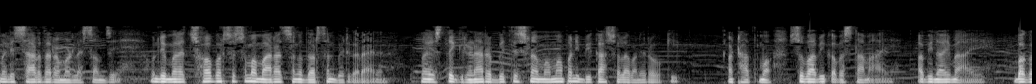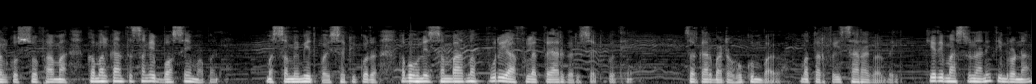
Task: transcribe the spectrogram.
मैले शारदा रमणलाई सम्झेँ। उनले मलाई छ वर्षसम्म महाराजसँग दर्शन भेट गराएनन्। न यस्तै घृणा र वितृष्ण ममा पनि विकास होला भनेर हो कि? अर्थात् म स्वाभाविक अवस्थामा आएँ अभिनयमा आएँ बगलको सोफामा कमलकान्तसँगै बसेँ म पनि। म संयमित भइसकेको र अब हुने संवादमा पुरै आफूलाई तयार गरिसकेको थिएँ। सरकारबाट हुकुम भयो म तर्फ इसारा गर्दै के रे मास्टर नानी तिम्रो नाम?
